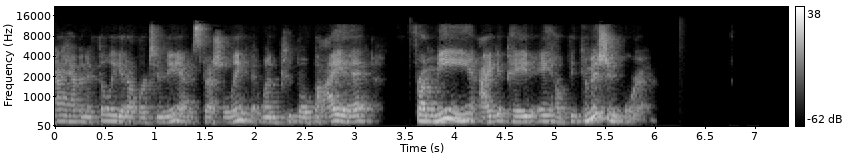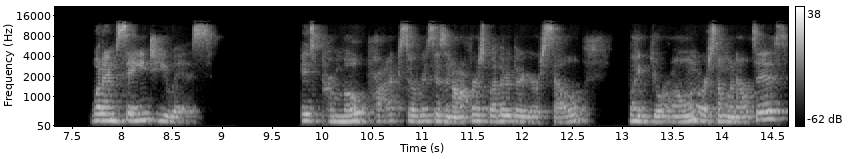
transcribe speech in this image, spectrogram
I have an affiliate opportunity. I have a special link that when people buy it from me, I get paid a healthy commission for it. What I'm saying to you is, is promote product services and offers, whether they're yourself, like your own or someone else's,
